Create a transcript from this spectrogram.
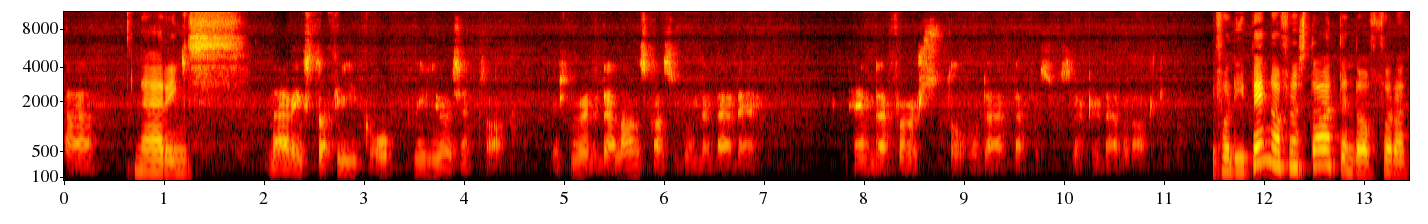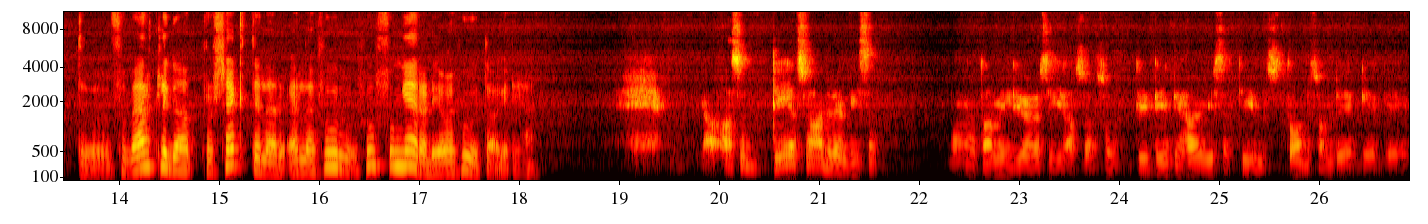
äh, Närings... Näringstrafik och miljöcentral. Just nu är det där landskapsförbundet där det händer först och där, därför försöker vi där vara aktiva. Får de pengar från staten då för att eh, förverkliga projekt eller, eller hur, hur fungerar det överhuvudtaget det här? Ja, alltså dels så har det väl vissa, om man tar miljösidan, så, så det, det, det har ju vissa tillstånd som det, det, det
